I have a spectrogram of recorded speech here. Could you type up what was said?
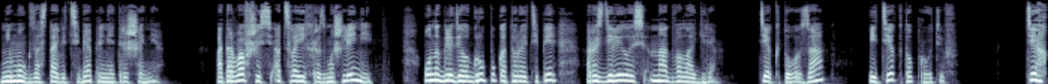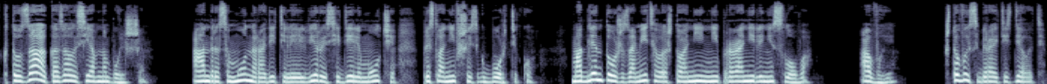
Не мог заставить себя принять решение. Оторвавшись от своих размышлений, он оглядел группу, которая теперь разделилась на два лагеря. Те, кто «за», и те, кто «против». Тех, кто «за», оказалось явно больше. Андрес и Мона, родители Эльвиры, сидели молча, прислонившись к бортику. Мадлен тоже заметила, что они не проронили ни слова. «А вы? Что вы собираетесь делать?»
